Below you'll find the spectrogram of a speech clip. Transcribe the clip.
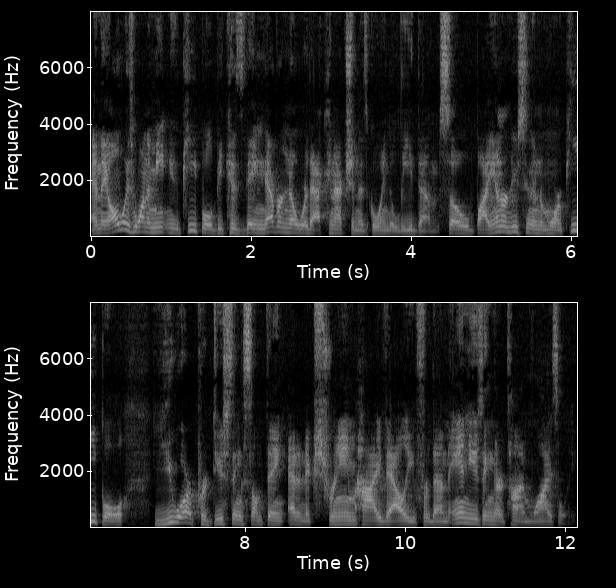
and they always want to meet new people because they never know where that connection is going to lead them. So by introducing them to more people, you are producing something at an extreme high value for them and using their time wisely.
